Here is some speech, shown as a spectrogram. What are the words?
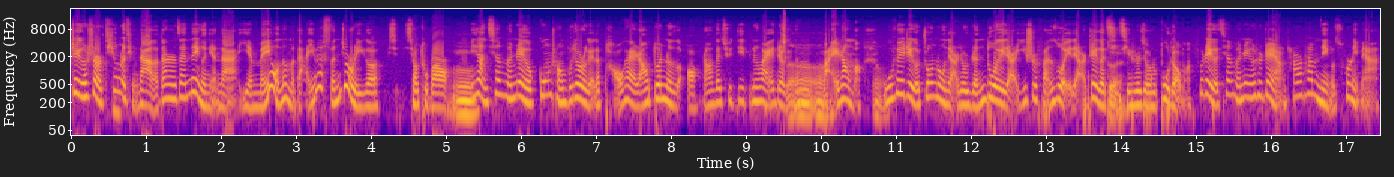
这个事儿听着挺大的，但是在那个年代也没有那么大，因为坟就是一个小小土包。嗯你想迁坟这个工程，不就是给它刨开，然后端着走，然后再去地另外一个地儿给它埋上嘛？嗯无非这个庄重点儿，就是人多一点儿，仪式繁琐一点儿，这个其其实就是步骤嘛。说这个迁坟这个是这样，他说他们那个村里面啊，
